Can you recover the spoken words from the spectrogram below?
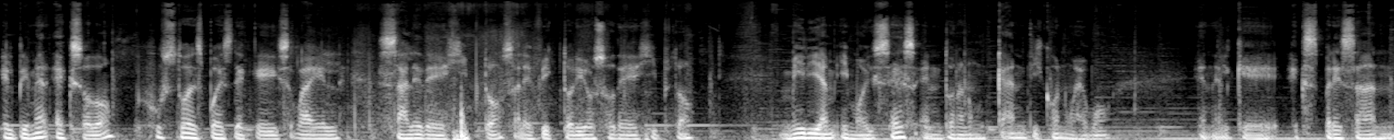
el primer éxodo, justo después de que Israel sale de Egipto, sale victorioso de Egipto, Miriam y Moisés entonan un cántico nuevo en el que expresan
